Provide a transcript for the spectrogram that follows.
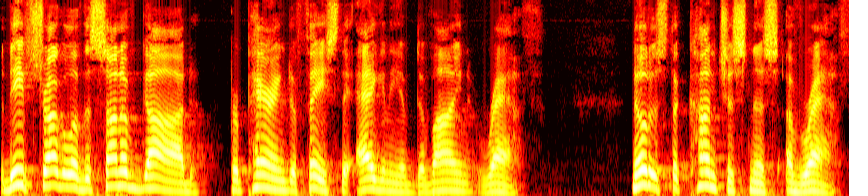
the deep struggle of the Son of God preparing to face the agony of divine wrath. Notice the consciousness of wrath.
